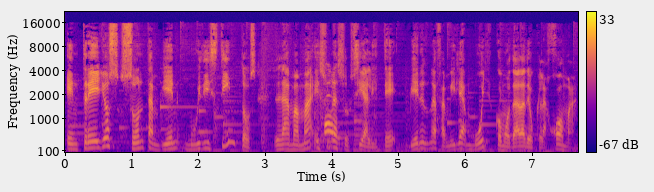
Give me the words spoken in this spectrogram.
entre ellos son también muy distintos. La mamá es una socialité, viene de una familia muy acomodada de Oklahoma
